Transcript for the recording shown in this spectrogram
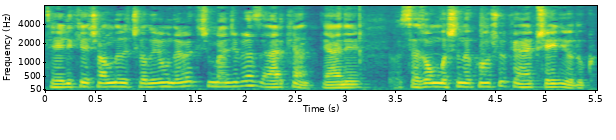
tehlike çanları çalıyor mu demek için bence biraz erken. Yani sezon başında konuşurken hep şey diyorduk.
